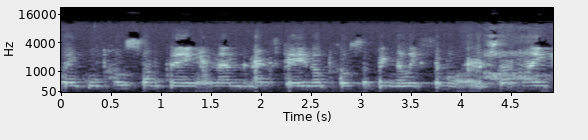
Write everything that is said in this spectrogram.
like will post something and then the next day they'll post something really similar. So I'm like,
